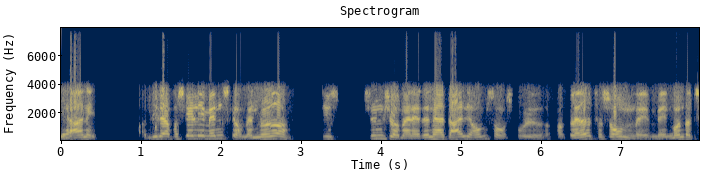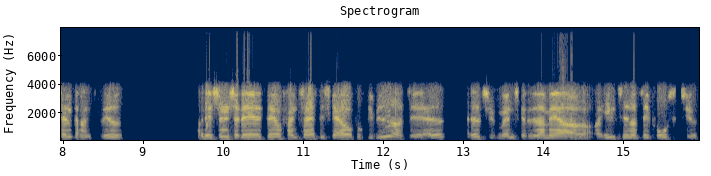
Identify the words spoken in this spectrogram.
i Herning. Og de der forskellige mennesker, man møder, de synes jo, at man er den her dejlige, omsorgsfulde og glade person med, med en munter tilgang til livet. Og det synes jeg, det, det er jo fantastisk, er at kunne give videre til alle, alle typer mennesker, det der med at, at hele tiden at se positivt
